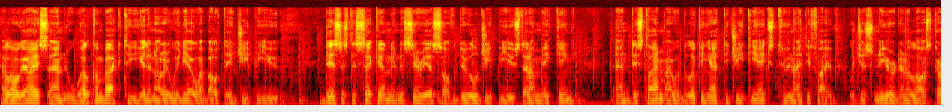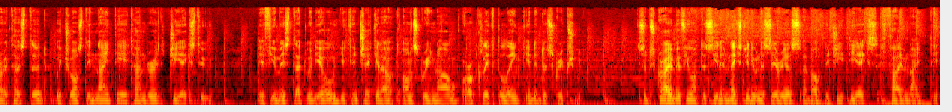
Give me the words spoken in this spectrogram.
Hello guys and welcome back to yet another video about a GPU. This is the second in the series of dual GPUs that I'm making and this time I will be looking at the GTX 295 which is newer than the last car I tested which was the 9800 GX2. If you missed that video you can check it out on screen now or click the link in the description. Subscribe if you want to see the next video in the series about the GTX 590.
